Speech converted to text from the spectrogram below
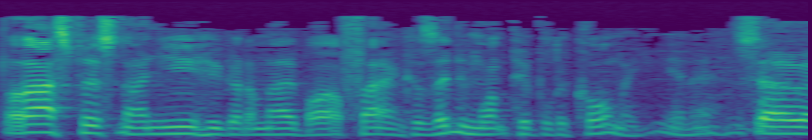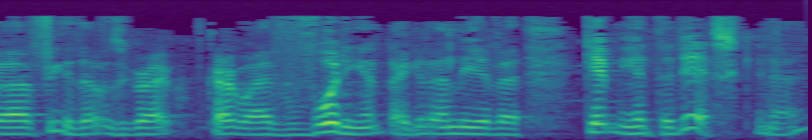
the last person I knew who got a mobile phone because they didn't want people to call me, you know. So uh, I figured that was a great, great way of avoiding it. They could only ever get me at the desk, you know.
